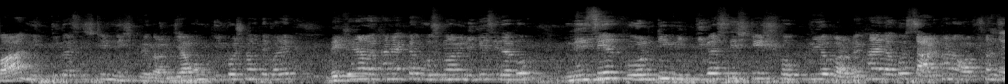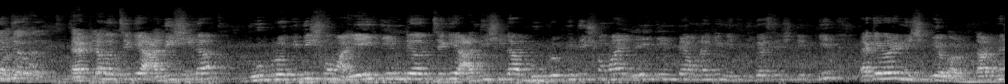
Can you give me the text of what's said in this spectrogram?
বা মৃত্তিকা সৃষ্টির নিষ্ক্রিয় কারণ? যেমন কি প্রশ্ন হতে পারে? দেখে নাও এখানে একটা প্রশ্ন আমি লিখেছি দেখো। নিচের কোনটি মৃত্তিকা সৃষ্টির সক্রিয় কারণ? এখানে দেখো চারখানা অপশন একটা হচ্ছে কি আদিশিলা ভূপ্রকৃতির সময়, এই তিনটে হচ্ছে কি আদিশিলা ভূপ্রকৃতির সময়, এই তিনটে আমরা কি মৃত্তিকা সৃষ্টির কি? একেবারে নিষ্ক্রিয় কারণ। তার মানে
